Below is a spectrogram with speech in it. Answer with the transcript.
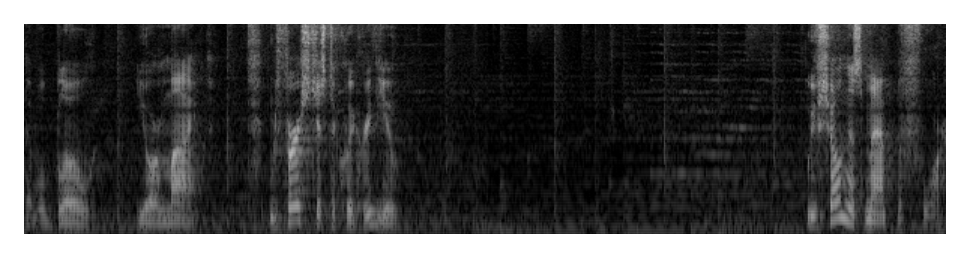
that will blow your mind. But first, just a quick review. We've shown this map before.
